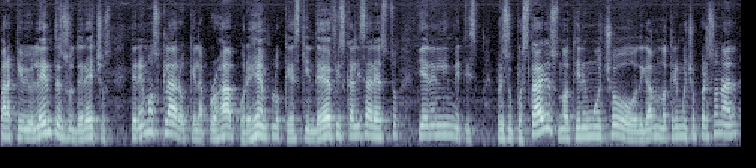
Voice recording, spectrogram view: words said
para que violenten sus derechos. Tenemos claro que la PROHAB, por ejemplo, que es quien debe fiscalizar esto, tiene límites presupuestarios, no tienen mucho, digamos, no tienen mucho personal.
